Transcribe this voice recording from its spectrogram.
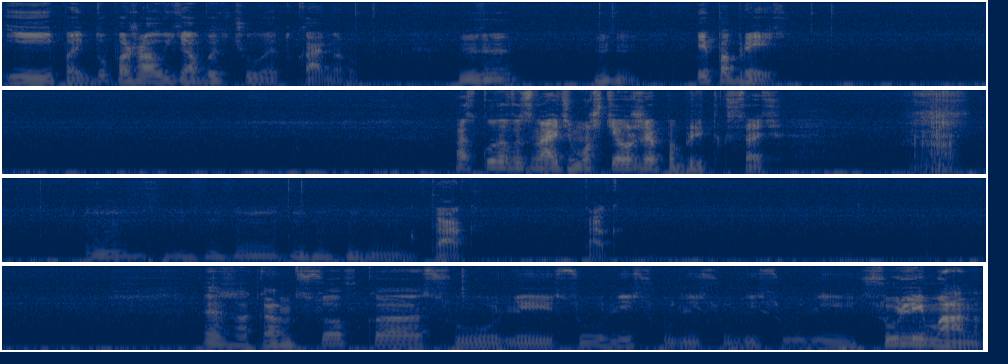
и пойду, пожалуй, я выключу эту камеру. Угу, угу. И побреюсь. Откуда вы знаете? Может, я уже побрит, кстати. Так. Так. Это концовка Сули, Сули, Сули, Сули, Сули, Сулейманом.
